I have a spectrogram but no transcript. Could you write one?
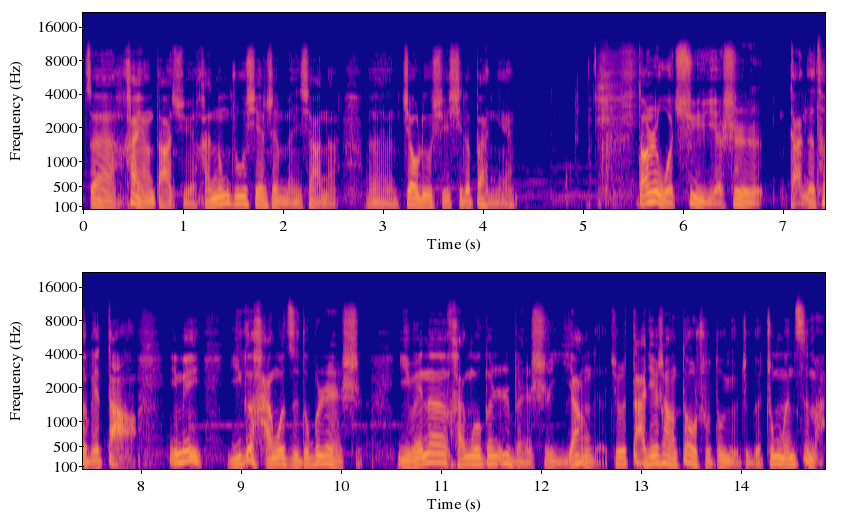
在汉阳大学韩东珠先生门下呢，嗯，交流学习了半年。当时我去也是。胆子特别大啊，因为一个韩国字都不认识，以为呢韩国跟日本是一样的，就是大街上到处都有这个中文字嘛，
